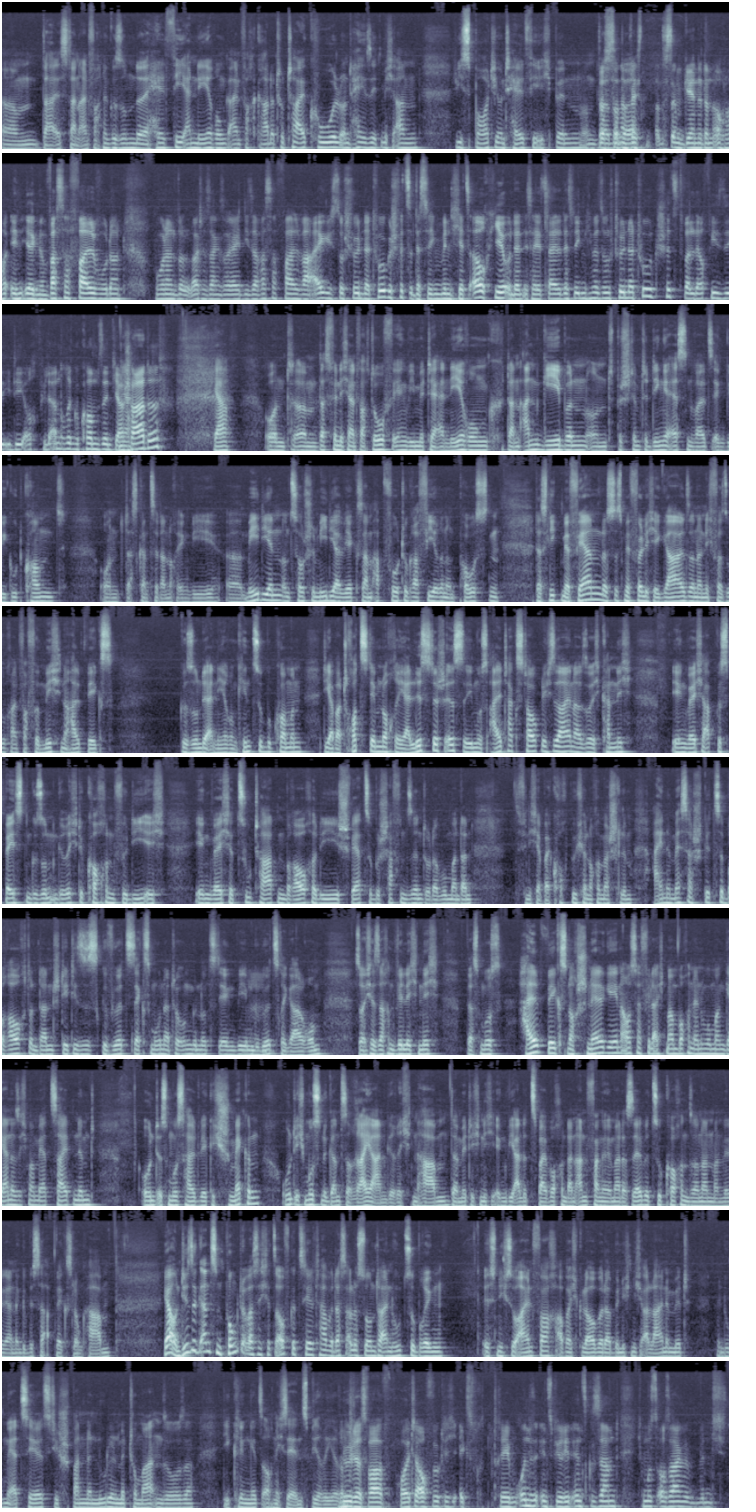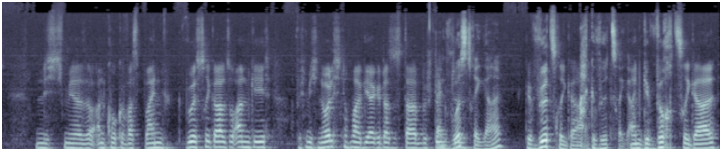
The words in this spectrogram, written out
Ähm, da ist dann einfach eine gesunde, healthy Ernährung einfach gerade total cool. Und hey, seht mich an, wie sporty und healthy ich bin. Und Das ist dann am besten, das dann gerne dann auch noch in irgendeinem Wasserfall, wo dann, wo dann Leute sagen, so, ja, dieser Wasserfall war eigentlich so schön naturgeschützt und deswegen bin ich jetzt auch hier und dann ist er jetzt leider deswegen nicht mehr so schön naturgeschützt, weil da auf diese Idee auch viele andere gekommen sind. Ja, Ja. schade. Ja, Und ähm, das finde ich einfach doof, irgendwie mit der Ernährung dann angeben und bestimmte Dinge essen, weil es irgendwie gut kommt und das Ganze dann noch irgendwie äh, Medien und Social Media wirksam abfotografieren und posten. Das liegt mir fern, das ist mir völlig egal, sondern ich versuche einfach für mich eine halbwegs gesunde Ernährung hinzubekommen, die aber trotzdem noch realistisch ist. Sie muss alltagstauglich sein, also ich kann nicht irgendwelche abgespaceden gesunden Gerichte kochen, für die ich irgendwelche Zutaten brauche, die schwer zu beschaffen sind oder wo man dann das finde ich ja bei Kochbüchern noch immer schlimm, eine Messerspitze braucht und dann steht dieses Gewürz sechs Monate ungenutzt irgendwie im mhm. Gewürzregal rum. Solche Sachen will ich nicht. Das muss halbwegs noch schnell gehen, außer vielleicht mal am Wochenende, wo man gerne sich mal mehr Zeit nimmt. Und es muss halt wirklich schmecken und ich muss eine ganze Reihe an Gerichten haben, damit ich nicht irgendwie alle zwei Wochen dann anfange, immer dasselbe zu kochen, sondern man will ja eine gewisse Abwechslung haben. Ja, und diese ganzen Punkte, was ich jetzt aufgezählt habe, das alles so unter einen Hut zu bringen, ist nicht so einfach, aber ich glaube, da bin ich nicht alleine mit. Wenn du mir erzählst, die spannenden Nudeln mit Tomatensoße, die klingen jetzt auch nicht sehr inspirierend. Nö, das war heute auch wirklich extrem uninspiriert insgesamt. Ich muss auch sagen, wenn ich, wenn ich mir so angucke, was mein Würstregal so angeht, habe ich mich neulich nochmal geärgert, dass es da bestimmt. Ein Wurstregal? Gewürzregal. Ach, Gewürzregal. Ein Gewürzregal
